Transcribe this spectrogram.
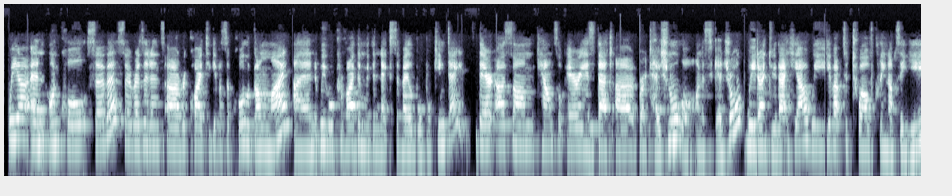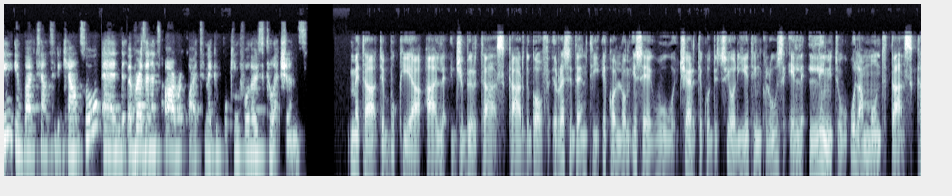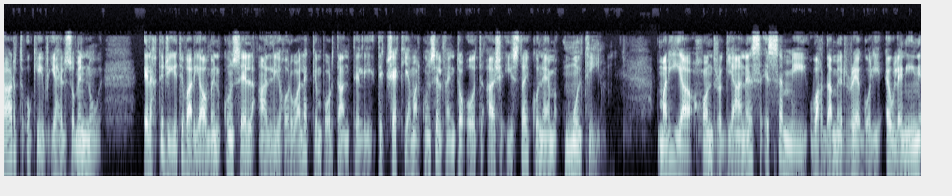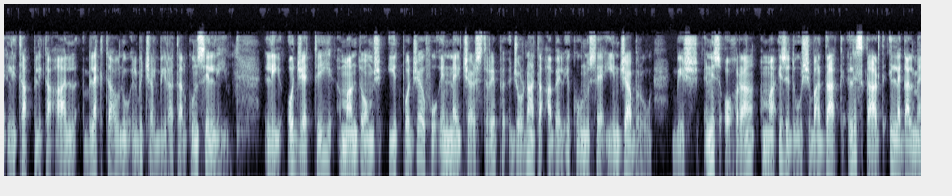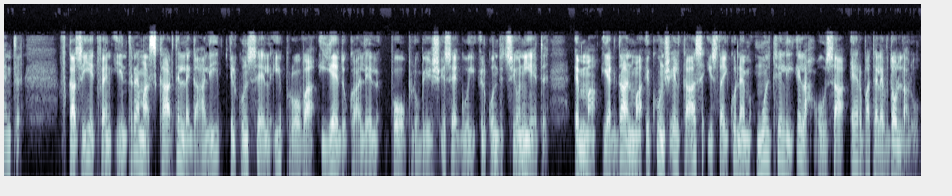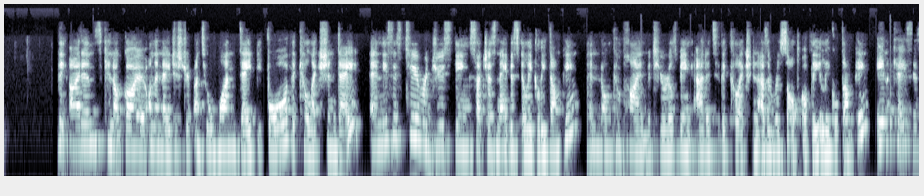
We are an on call service, so residents are required to give us a call or go online, and we will provide them with the next available booking date. There are some council areas that are rotational or on a schedule. We don't do that here. We give up to 12 cleanups a year in Blacktown City Council, and residents are required to make a booking for those collections. Meta tibbukkja għal ġbir ta' skart goff, ir-residenti jkollhom isegwu ċerti kundizzjonijiet inkluż il-limitu u l-ammont ta' skart u kif jeħilsu minnu. Il-ħtiġijiet ivarjaw minn Kunsell għal ieħor u għalhekk importanti li tiċċekkja mal-Kunsill fejn toqgħod għax jista' jkun hemm multi. Maria Hondrogiannis issemmi waħda mir-regoli ewlenin li tapplika għal Blacktown u l-biċċa l-kbira tal-kunsilli, li oġġetti ma għandhomx jitpoġġew fuq in-nature strip ġurnata qabel ikunu se jinġabru biex nies oħra ma iżidux ma' dak l-iskart illegalment. F'każijiet fejn jintrema skart illegali, il-Kunsill jipprova jeduka lil poplu biex isegwi l-kundizzjonijiet, imma jekk dan ma jkunx il-każ jista' jkun hemm multi li ilaħħqu sa 4,000 dollaru. The items cannot go on the nature strip until one day before the collection date and this is to reduce things such as neighbours illegally dumping and non-compliant materials being added to the collection as a result of the illegal dumping. In cases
